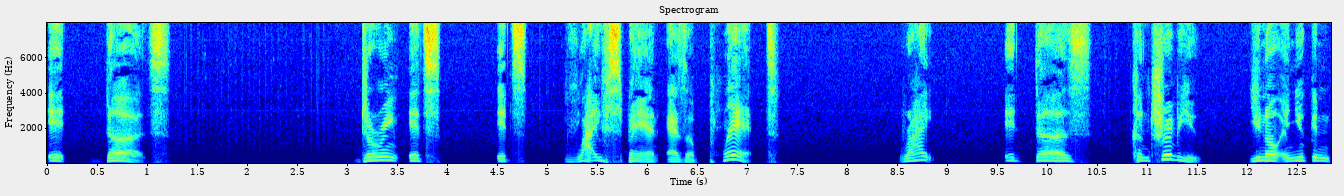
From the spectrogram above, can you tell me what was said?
it does during its its lifespan as a plant, right? It does contribute. You know, and you can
